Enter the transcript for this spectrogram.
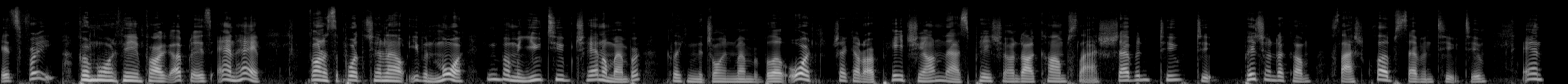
It's free for more theme park updates. And hey, if you want to support the channel out even more, you can become a YouTube channel member, clicking the join member below, or check out our Patreon. That's patreon.com slash 722 patreon.com slash club 722 and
